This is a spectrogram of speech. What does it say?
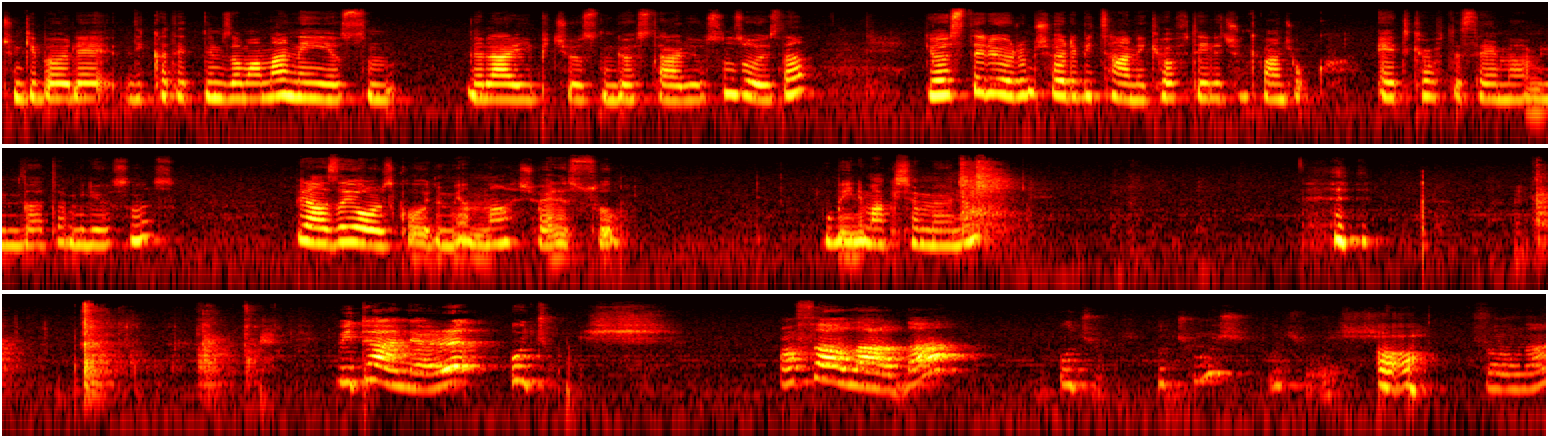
Çünkü böyle dikkat ettiğim zamanlar ne yiyorsun, neler yiyip içiyorsun göster diyorsunuz. O yüzden gösteriyorum. Şöyle bir tane köfteli çünkü ben çok et köfte sevmem biriyim zaten biliyorsunuz. Biraz da yoğurt koydum yanına. Şöyle su. Bu benim akşam öğünüm. Bir tane arı uçmuş. Masallarda uçmuş, uçmuş, uçmuş. Aa, Sonra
